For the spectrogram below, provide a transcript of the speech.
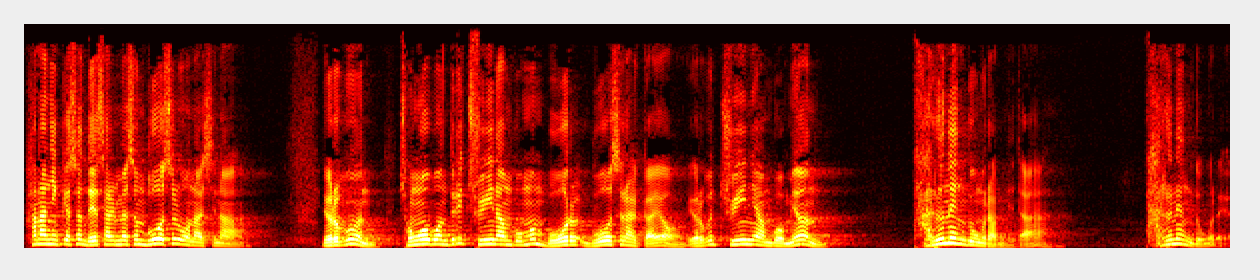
하나님께서 내 삶에서 무엇을 원하시나? 여러분, 종업원들이 주인 안 보면 무엇을 할까요? 여러분, 주인이 안 보면 다른 행동을 합니다. 다른 행동을 해요.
